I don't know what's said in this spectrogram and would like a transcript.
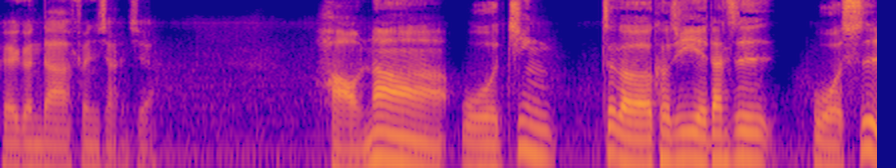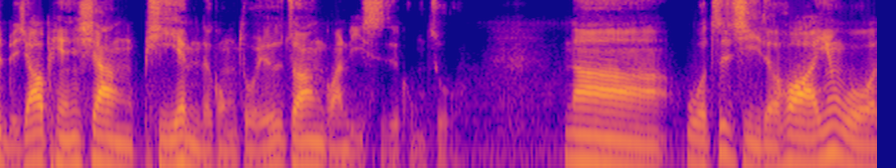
可以跟大家分享一下。好，那我进这个科技业，但是我是比较偏向 PM 的工作，也就是专案管理师的工作。那我自己的话，因为我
